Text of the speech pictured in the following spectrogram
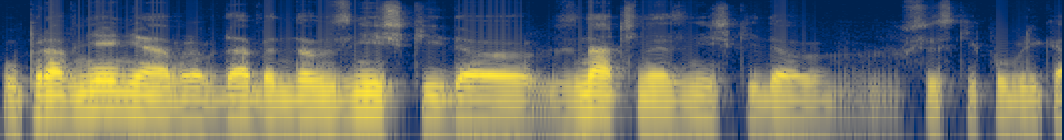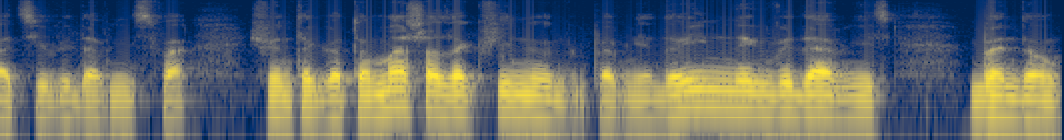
uprawnienia, prawda, będą zniżki do, znaczne zniżki do wszystkich publikacji wydawnictwa Świętego Tomasza z Akwinu, pewnie do innych wydawnictw, będą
